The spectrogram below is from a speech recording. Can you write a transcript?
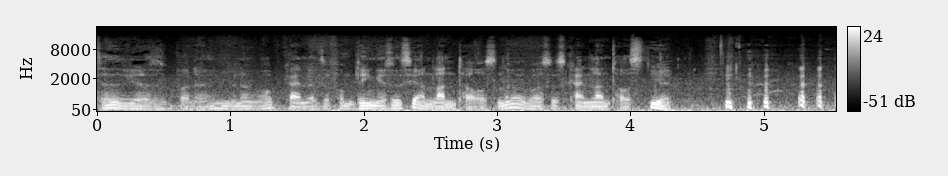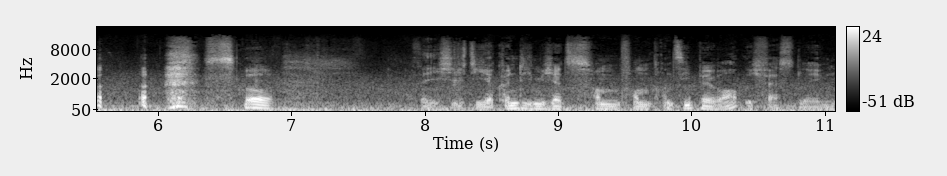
Das ist wieder super, ne? Ich bin da überhaupt kein, also vom Ding ist es ja ein Landhaus, ne? Aber es ist kein Landhausstil. so. Ich, ich, hier könnte ich mich jetzt vom, vom Prinzip her überhaupt nicht festlegen.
